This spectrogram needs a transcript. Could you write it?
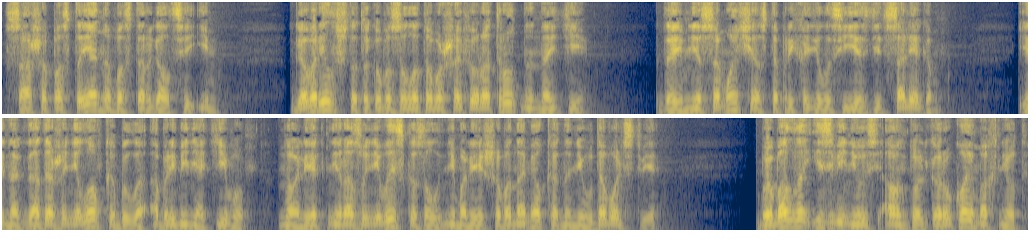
Саша постоянно восторгался им. Говорил, что такого золотого шофера трудно найти. Да и мне самой часто приходилось ездить с Олегом. Иногда даже неловко было обременять его, но Олег ни разу не высказал ни малейшего намека на неудовольствие. Бывало, извинюсь, а он только рукой махнет.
